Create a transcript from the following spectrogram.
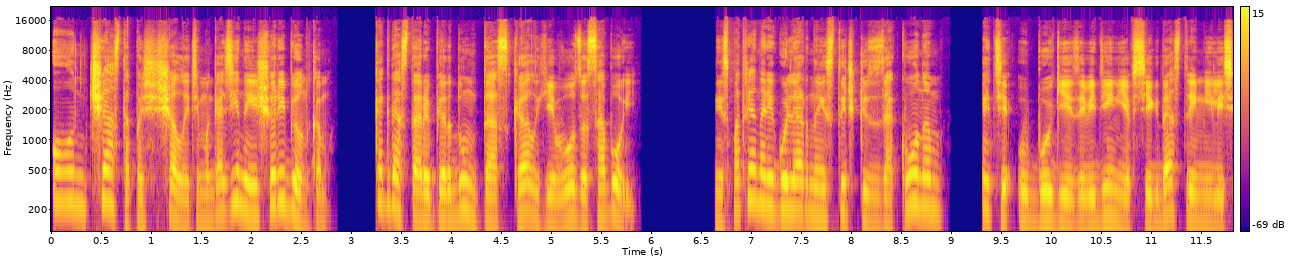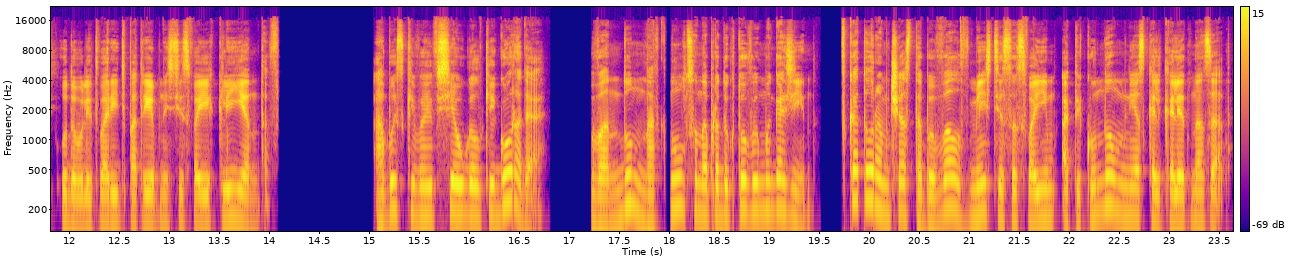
Он часто посещал эти магазины еще ребенком, когда старый пердун таскал его за собой. Несмотря на регулярные стычки с законом, эти убогие заведения всегда стремились удовлетворить потребности своих клиентов. Обыскивая все уголки города, Ван Дун наткнулся на продуктовый магазин, в котором часто бывал вместе со своим опекуном несколько лет назад.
